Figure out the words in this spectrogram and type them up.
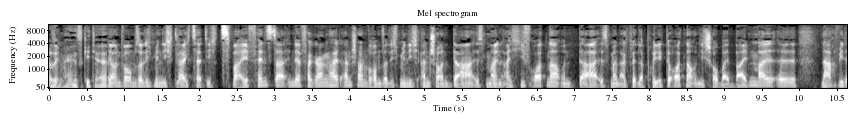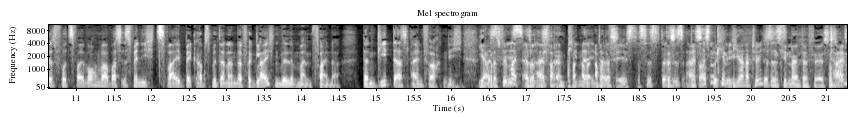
Also ich meine, es geht ja, Ja, und warum soll ich mir nicht gleichzeitig zwei Fenster in der Vergangenheit anschauen? Warum soll ich mir nicht anschauen, da ist mein Archivordner und da ist mein aktueller Projekteordner und ich schaue bei beiden mal äh, nach, wie das vor zwei Wochen war? Was ist, wenn ich zwei Backups miteinander vergleichen will in meinem Finder? Dann geht das einfach nicht. Ja, aber das will man- ist also einfach ein aber das- Kinderinterface. Das, ist, das, das, ist einfach das ist ein wirklich, Kind, ja natürlich das ist ein Kinderinterface, das Time soll's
